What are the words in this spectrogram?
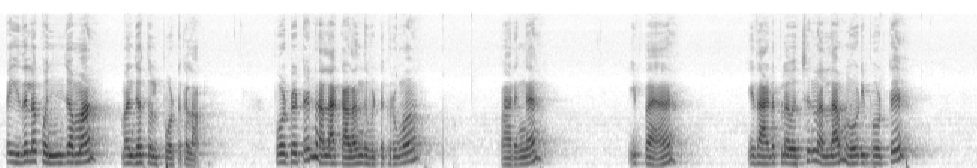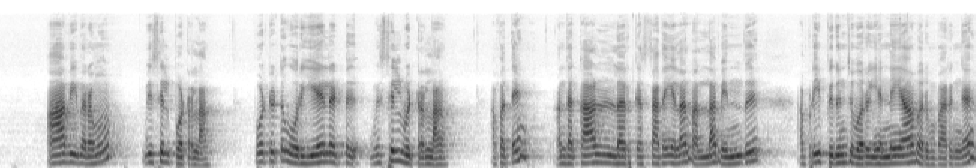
இப்போ இதில் கொஞ்சமாக மஞ்சத்தூள் போட்டுக்கலாம். போட்டுட்டு நல்லா கலந்து விட்டுக்குருவோம். பாருங்கள் இப்போ இதை அடுப்பில் வச்சு நல்லா மூடி போட்டு ஆவி வரவும் விசில் போட்டுடலாம் போட்டுட்டு ஒரு ஏழு எட்டு விசில் விட்டுறலாம். அப்போத்தே அந்த காலில் இருக்க சதையெல்லாம் நல்லா வெந்து அப்படியே பிரிஞ்சு வரும். எண்ணெயாக வரும் பாருங்கள்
